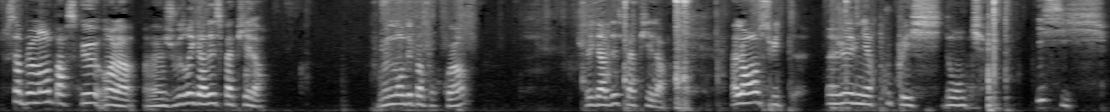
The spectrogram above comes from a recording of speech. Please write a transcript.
Tout simplement parce que, voilà, euh, je voudrais garder ce papier-là. Ne me demandez pas pourquoi. Je vais garder ce papier-là. Alors ensuite, je vais venir couper, donc, ici.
